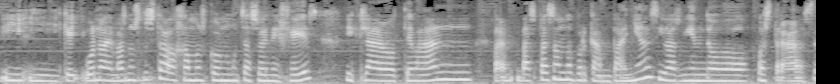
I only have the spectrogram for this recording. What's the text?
y, y que, bueno, además nosotros trabajamos con muchas ONGs y claro, te van, va- vas pasando por campañas y vas viendo, ostras,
